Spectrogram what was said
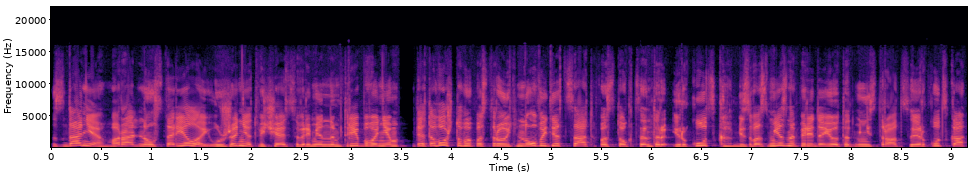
Здание морально устарело и уже не отвечает современным требованиям. Для того, чтобы построить новый детсад, Восток-центр Иркутск безвозмездно передает администрации Иркутска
